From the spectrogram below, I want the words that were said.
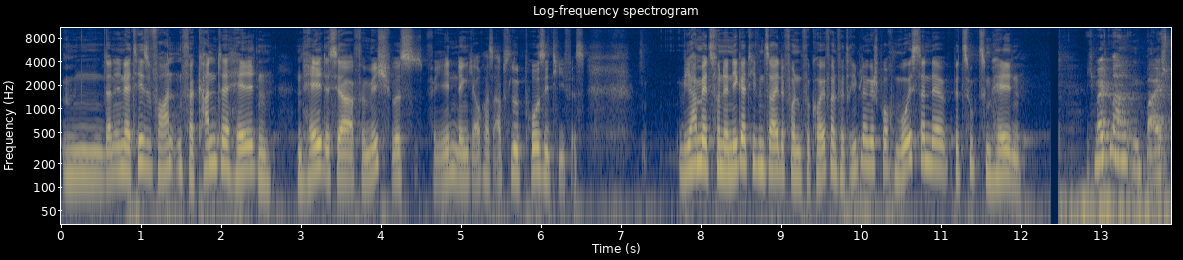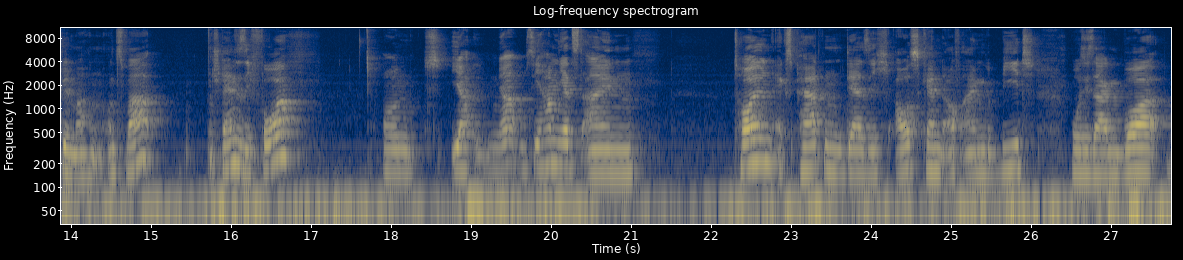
Mm, dann in der These vorhanden verkannte Helden. Ein Held ist ja für mich, was für jeden denke ich auch was absolut Positives. Wir haben jetzt von der negativen Seite von Verkäufern, Vertrieblern gesprochen. Wo ist dann der Bezug zum Helden? Ich möchte mal ein Beispiel machen. Und zwar stellen Sie sich vor, und ja, ja, Sie haben jetzt ein tollen Experten, der sich auskennt auf einem Gebiet, wo sie sagen, boah,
